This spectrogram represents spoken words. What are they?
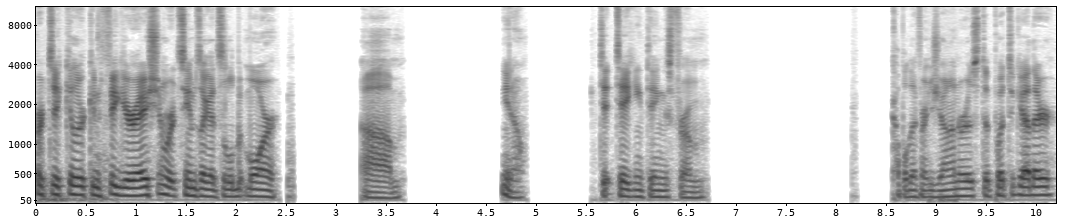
particular configuration where it seems like it's a little bit more, um, you know, t- taking things from a couple different genres to put together.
